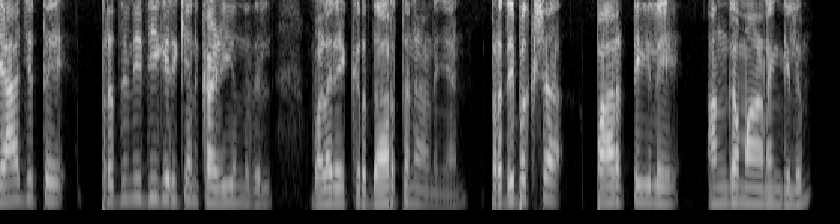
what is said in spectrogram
രാജ്യത്തെ പ്രതിനിധീകരിക്കാൻ കഴിയുന്നതിൽ വളരെ കൃതാർത്ഥനാണ് ഞാൻ. പ്രതിപക്ഷ പാർട്ടിയിലെ അംഗമാണെങ്കിലും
